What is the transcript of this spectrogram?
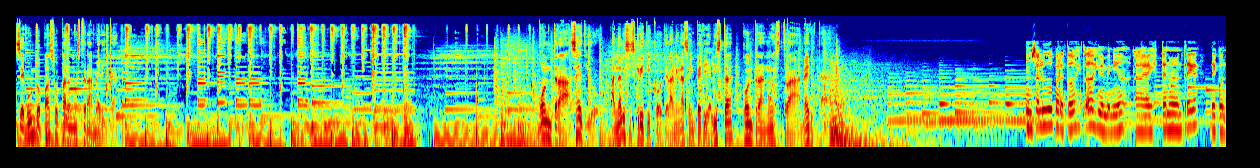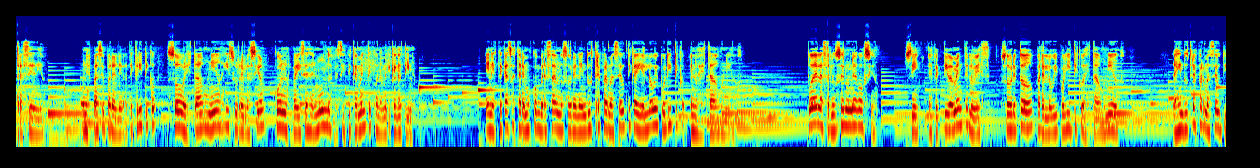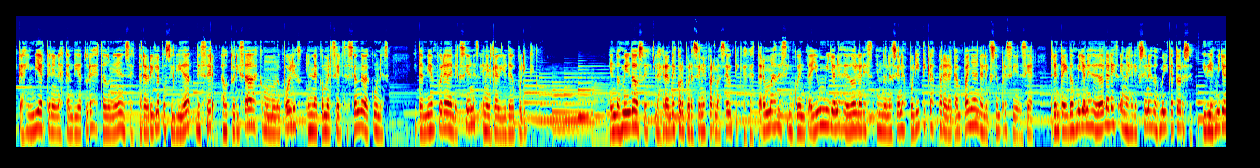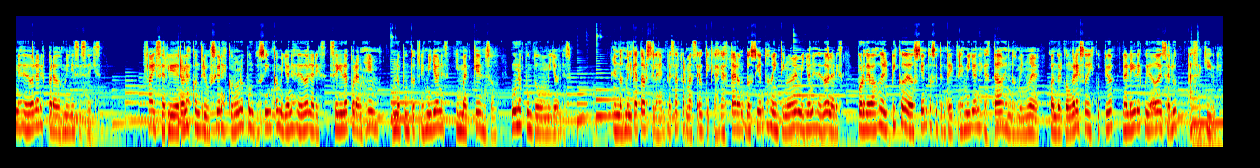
Segundo paso para nuestra América. Contra asedio. Análisis crítico de la amenaza imperialista contra nuestra América. Un saludo para todos y todas y bienvenidos a esta nueva entrega de Contrasedio, un espacio para el debate crítico sobre Estados Unidos y su relación con los países del mundo, específicamente con América Latina. En este caso estaremos conversando sobre la industria farmacéutica y el lobby político en los Estados Unidos. ¿Puede la salud ser un negocio? Sí, efectivamente lo es, sobre todo para el lobby político de Estados Unidos las industrias farmacéuticas invierten en las candidaturas estadounidenses para abrir la posibilidad de ser autorizadas como monopolios en la comercialización de vacunas y también fuera de elecciones en el cabildeo político. En 2012, las grandes corporaciones farmacéuticas gastaron más de 51 millones de dólares en donaciones políticas para la campaña de la elección presidencial, 32 millones de dólares en las elecciones 2014 y 10 millones de dólares para 2016. Pfizer lideró las contribuciones con 1.5 millones de dólares, seguida por Amgen 1.3 millones y McKesson 1.1 millones. En 2014 las empresas farmacéuticas gastaron 229 millones de dólares, por debajo del pico de 273 millones gastados en 2009, cuando el Congreso discutió la Ley de Cuidado de Salud Asequible.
